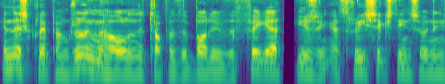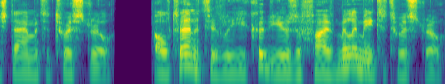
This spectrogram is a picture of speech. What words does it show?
In this clip I'm drilling the hole in the top of the body of the figure using a 3 16 of an inch diameter twist drill. Alternatively you could use a 5mm twist drill.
